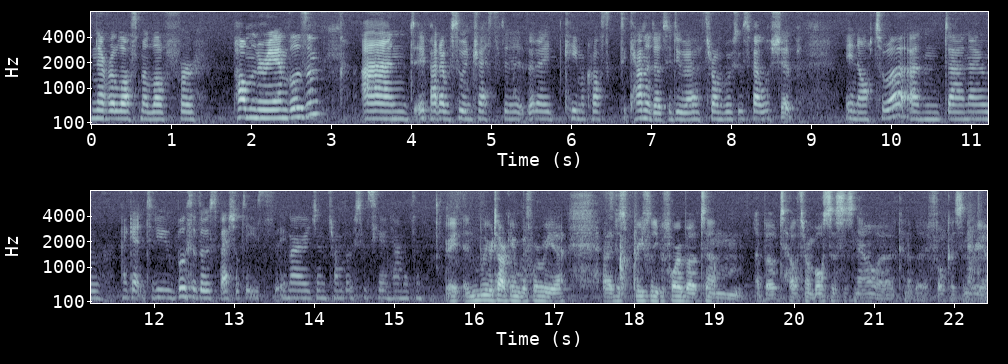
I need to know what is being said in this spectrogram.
never lost my love for pulmonary embolism. And in fact, I was so interested in it that I came across to Canada to do a thrombosis fellowship in Ottawa. And uh, now I get to do both of those specialties, emerge and thrombosis here in Hamilton. Great. And we were talking before we, uh, uh, just briefly before about um, about how thrombosis is now uh, kind of a focus and area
